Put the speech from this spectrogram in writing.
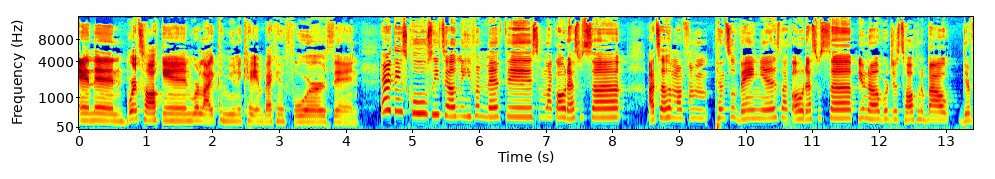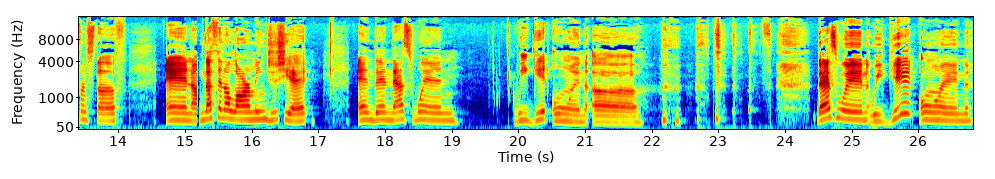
And then we're talking, we're like communicating back and forth and everything's cool. So he tells me he's from Memphis. I'm like, oh, that's what's up. I tell him I'm from Pennsylvania. It's like, oh, that's what's up. You know, we're just talking about different stuff and uh, nothing alarming just yet. And then that's when we get on uh that's when we get on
